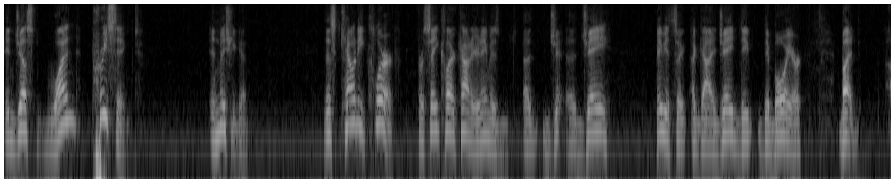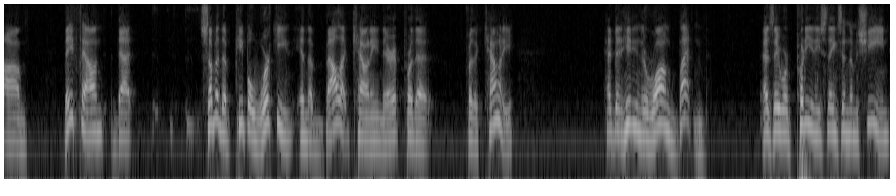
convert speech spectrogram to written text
in just one precinct in Michigan. This county clerk for St. Clair County, her name is uh, J, uh, Jay, maybe it's a, a guy, Jay De, DeBoyer, but um, they found that some of the people working in the ballot counting there for the for the county had been hitting the wrong button as they were putting these things in the machine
